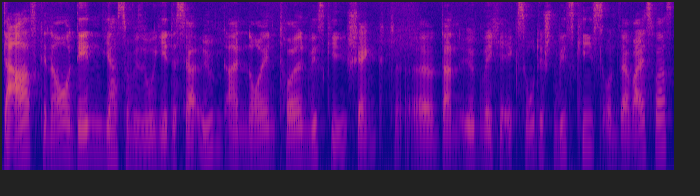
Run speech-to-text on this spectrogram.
darf, genau, und denen ja sowieso jedes Jahr irgendeinen neuen tollen Whisky schenkt, äh, dann irgendwelche exotischen Whiskys und wer weiß was,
